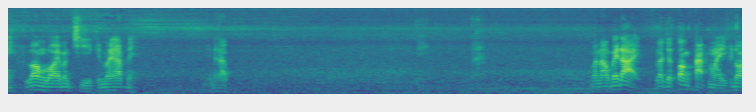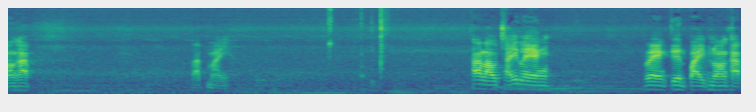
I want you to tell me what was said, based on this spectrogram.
นี่ร่องรอยมันฉีกเห็นไหมครับนี่นี่นะครับมันเอาไม่ได้ เราจะต้องตัดใหม่พี่น้องครับ ตัดใหม่ ถ้าเราใช้แรง แรงเกินไปพี่น้องครับ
